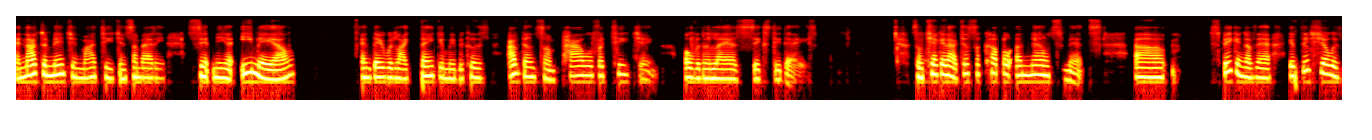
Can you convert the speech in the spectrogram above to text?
And not to mention my teaching, somebody sent me an email and they were like thanking me because I've done some powerful teaching over the last 60 days. So check it out. Just a couple announcements. Uh, speaking of that, if this show is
